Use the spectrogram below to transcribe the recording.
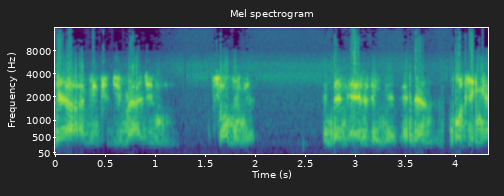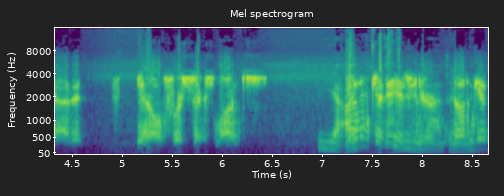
Yeah, I mean, could you imagine filming it and then editing it and then looking at it, you know, for six months? Yeah, It I doesn't get easier. imagine. It doesn't get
